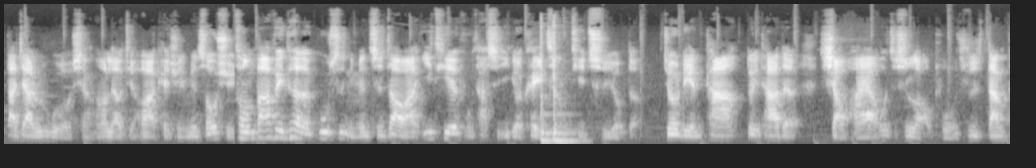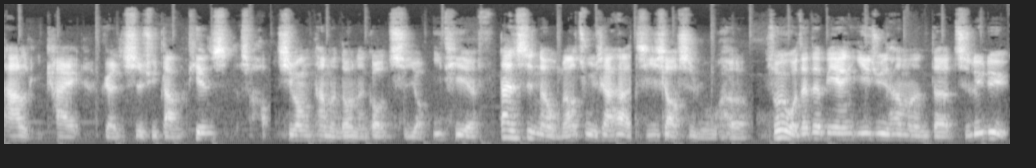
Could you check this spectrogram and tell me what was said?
大家如果想要了解的话，可以去那边搜寻。从巴菲特的故事里面知道啊，ETF 它是一个可以长期持有的。就连他对他的小孩啊，或者是老婆，就是当他离开人世去当天使的时候，希望他们都能够持有 ETF。但是呢，我们要注意一下它的绩效是如何。所以我在这边依据他们的直利率。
